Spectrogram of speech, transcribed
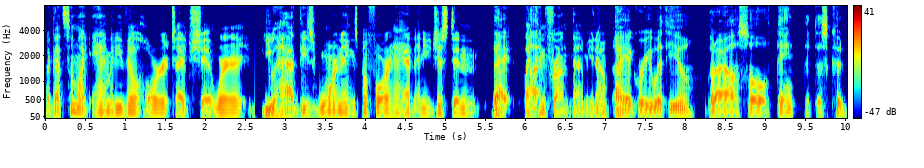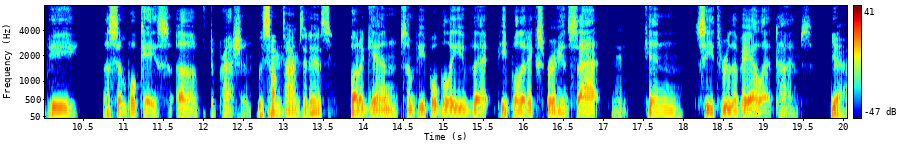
Like that's some like Amityville horror type shit where you had these warnings beforehand and you just didn't That like I- confront them. You know? I agree with you, but I also think that this could be a simple case of depression. Well, Sometimes it is. But again, some people believe that people that experience that Hmm. Can see through the veil at times. Yeah.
